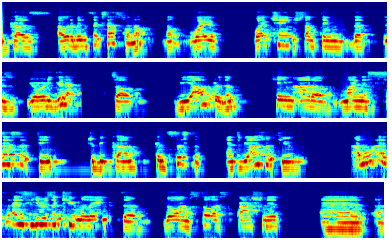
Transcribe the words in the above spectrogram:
because I would have been successful. No, no. Why, why change something that is you're already good at? So the algorithm came out of my necessity to become consistent. And to be honest with you, I don't as, as years accumulate, uh, though I'm still as passionate and uh,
